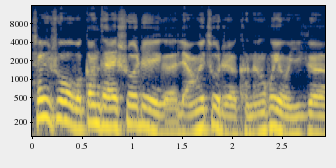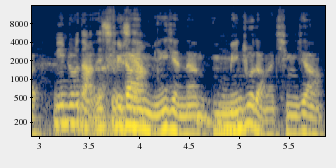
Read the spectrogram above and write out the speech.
所以说我刚才说这个两位作者可能会有一个民主党的倾向，非常明显的民主党的倾向。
